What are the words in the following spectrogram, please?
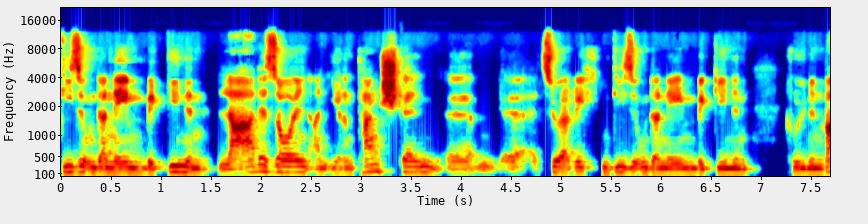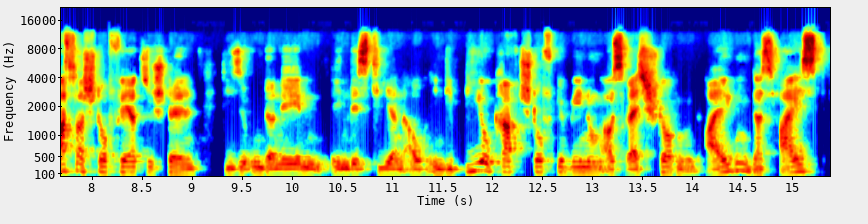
Diese Unternehmen beginnen Ladesäulen an ihren Tankstellen äh, äh, zu errichten. Diese Unternehmen beginnen grünen Wasserstoff herzustellen. Diese Unternehmen investieren auch in die Biokraftstoffgewinnung aus Reststoffen und Algen. Das heißt,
